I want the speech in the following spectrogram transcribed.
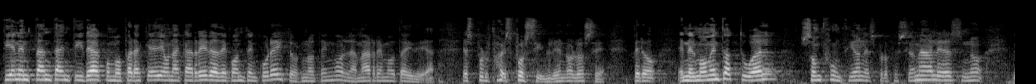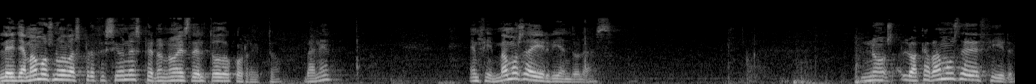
tienen tanta entidad como para que haya una carrera de content curator, no tengo la más remota idea. Es, posible, no lo sé. Pero en el momento actual son funciones profesionales, le llamamos nuevas profesiones, pero no es del todo correcto. ¿Vale? En fin, vamos a ir viéndolas. Lo acabamos de decir,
